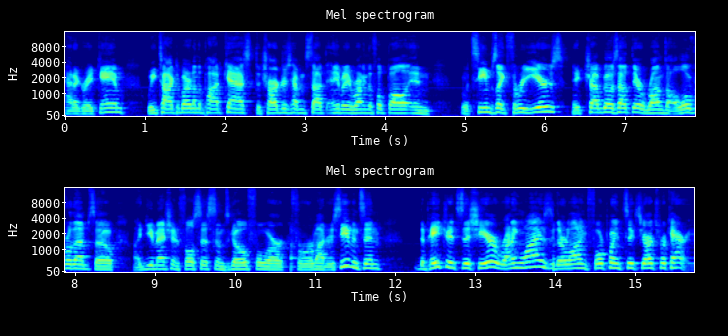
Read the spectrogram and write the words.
had a great game. We talked about it on the podcast. The Chargers haven't stopped anybody running the football in what seems like three years. Nick Chubb goes out there, runs all over them. So, like you mentioned, full systems go for for Rhamondre Stevenson. The Patriots this year, running wise, they're allowing 4.6 yards per carry.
